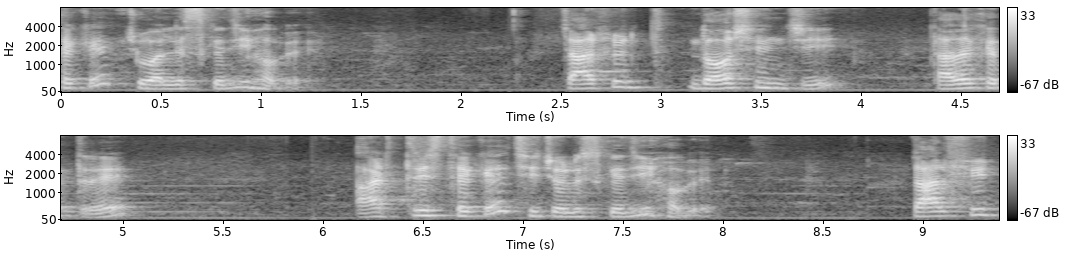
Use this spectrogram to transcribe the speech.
থেকে চুয়াল্লিশ কেজি হবে। চার ফিট দশ ইঞ্চি, তাদের ক্ষেত্রে আটত্রিশ থেকে ছিচল্লিশ কেজি হবে। চার ফিট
